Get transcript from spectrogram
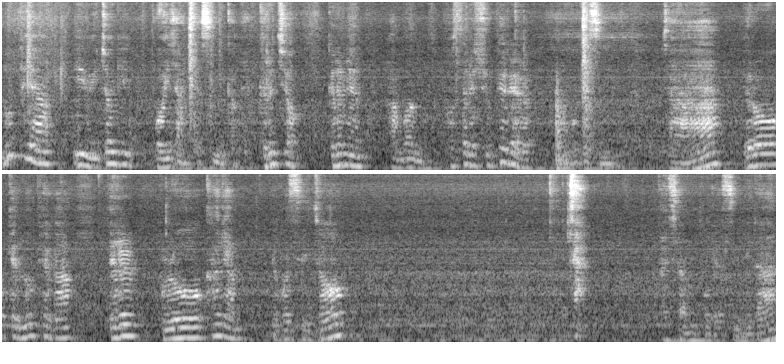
눕혀야 이 위쪽이 보이지 않겠습니까? 그렇죠? 그러면 한번 포스리 슈페리어를 보겠습니다. 자, 이렇게 눕혀가 배를 한번 해보시죠. 다시 한번 보겠습니다.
